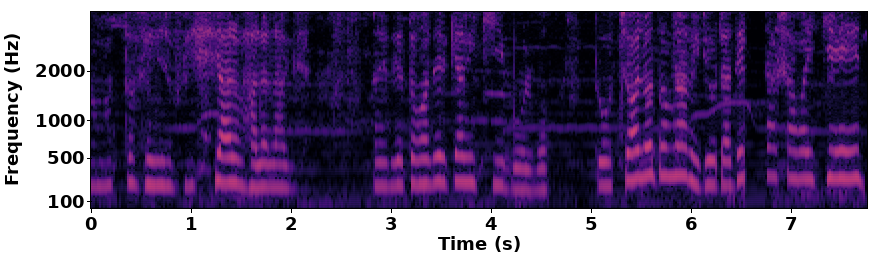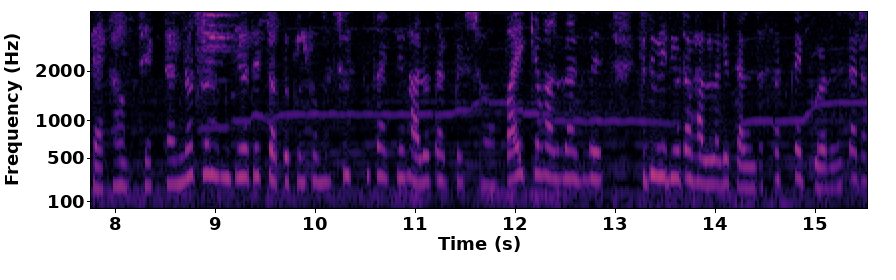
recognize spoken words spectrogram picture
আমার তো ফিল বিশাল ভালো লাগছে। মানে তোমাদেরকে আমি কি বলব? তো চলো তোমরা ভিডিওটা দেখটা সবাইকে, দেখা হচ্ছে একটা নতুন ভিডিওতে। ততক্ষণ তোমরা সুস্থ থাকবে, ভালো থাকবে, সবাইকে ভালো লাগবে যদি ভিডিওটা ভালো লাগে, চ্যানেলটা সাবস্ক্রাইব করে দেবে। টাটা।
